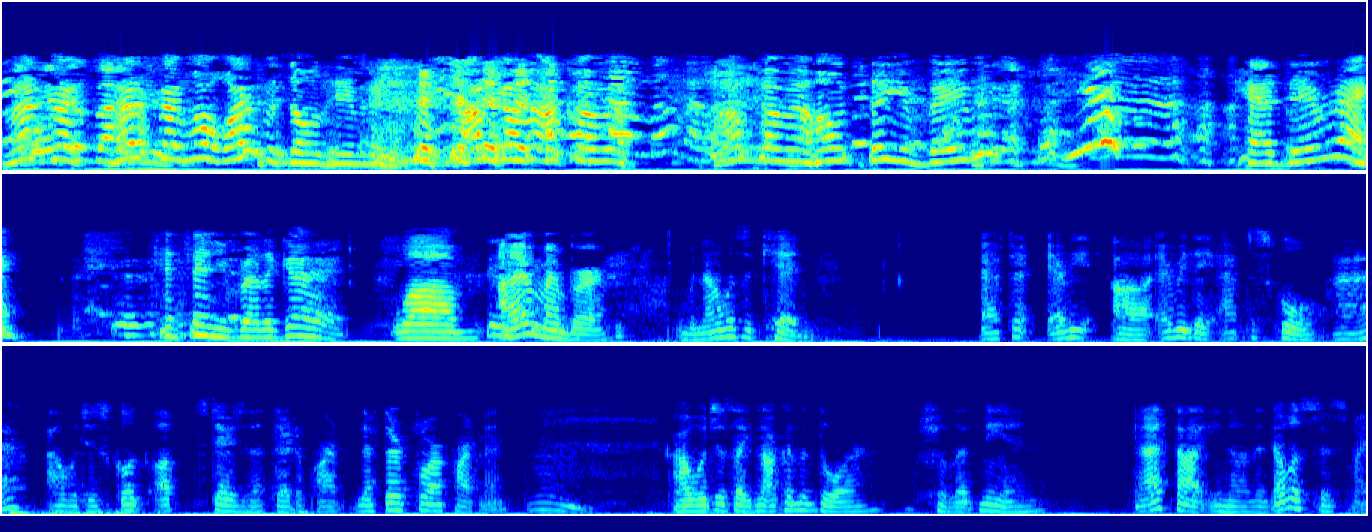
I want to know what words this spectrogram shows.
matter of fact, matter of fact, my wife is older than me. I'm coming, I'm coming, I'm coming home to you, baby. Yeah! Goddamn right. Continue, brother. Go ahead. Well, um, I remember when I was a kid. After every uh every day after school, Alright. I would just go upstairs in the third apartment, the third floor apartment. Hmm. I would just like knock on the door. She'll let me in, and I thought, you know, that that was just my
